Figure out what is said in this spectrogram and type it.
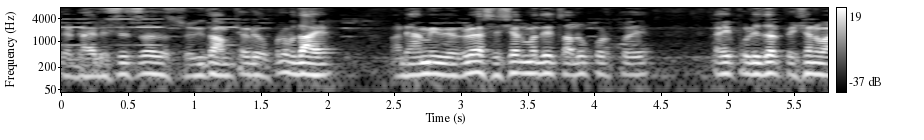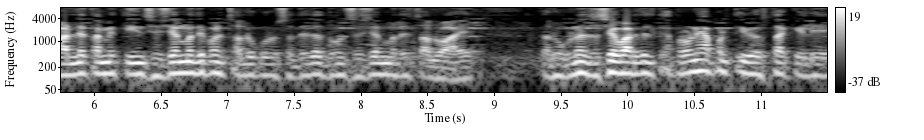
त्या डायलिसिसचं सुविधा आमच्याकडे उपलब्ध आहे. आणि आम्ही वेगवेगळ्या सेशनमध्ये चालू करतोय. काही पुढे जर पेशंट वाढले तर आम्ही तीन सेशनमध्ये पण चालू करू. सध्याच्या दोन सेशनमध्ये चालू आहे. तर रुग्ण जसे वाढतील त्याप्रमाणे आपण ती व्यवस्था केली आहे.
